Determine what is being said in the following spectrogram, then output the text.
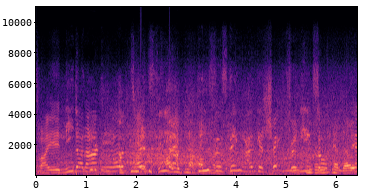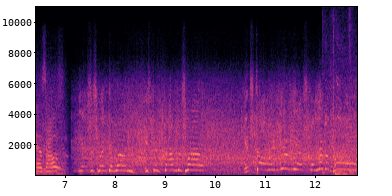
zwei Niederlagen und jetzt hier dieses Ding, ein Geschenk für Nilsson. Der ist aus. Just made the run. He's been found as well. It's Darwin Nunez for Liverpool.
